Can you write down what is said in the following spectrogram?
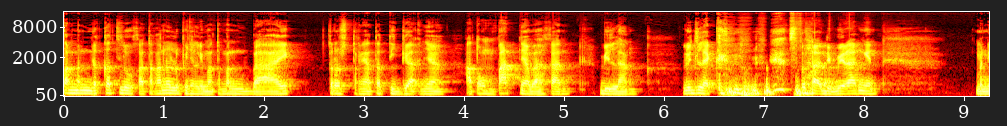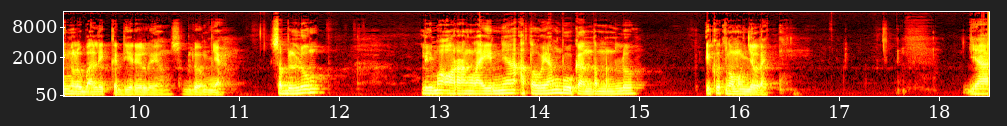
teman deket lu, katakanlah lu punya lima teman baik, terus ternyata tiganya atau empatnya bahkan bilang lu jelek setelah dibilangin, mending lu balik ke diri lu yang sebelumnya. Sebelum lima orang lainnya atau yang bukan temen lu ikut ngomong jelek. Ya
